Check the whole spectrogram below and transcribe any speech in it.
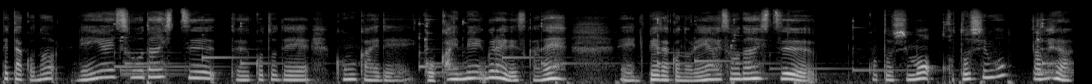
ペタコの恋愛相談室ということで、今回で5回目ぐらいですかね。えー、ペタコの恋愛相談室、今年も、今年も？ダメだ。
